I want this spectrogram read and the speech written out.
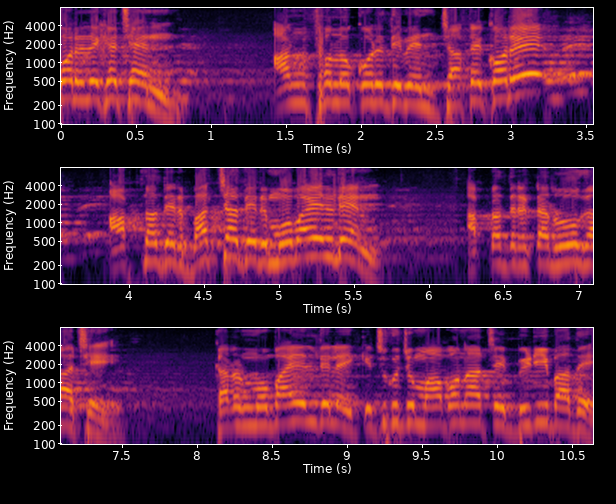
করে রেখেছেন। আনফলো করে দিবেন, যাতে করে আপনাদের বাচ্চাদের মোবাইল দেন। আপনাদের একটা রোগ আছে, কারণ মোবাইল দিলে কিছু কিছু মা বোন আছে, বিড়ি বাঁধে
